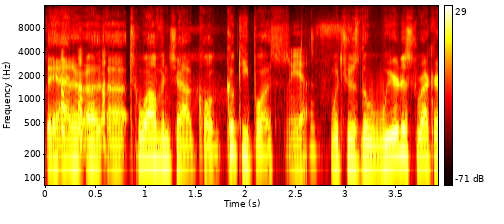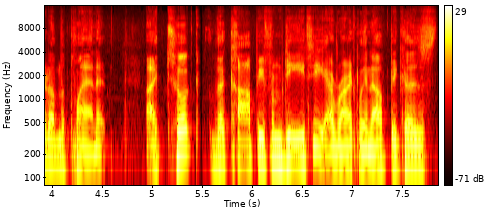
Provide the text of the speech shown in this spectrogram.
They had a, a 12 inch out called Cookie Puss, Yes. which was the weirdest record on the planet. I took the copy from DET, ironically enough, because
